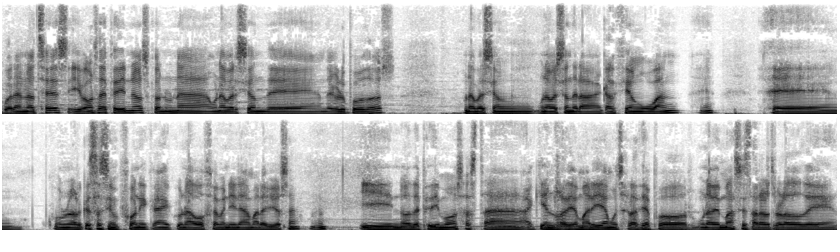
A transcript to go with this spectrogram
Buenas noches y vamos a despedirnos con una, una versión de, del grupo U2, una versión, una versión de la canción One, ¿eh? Con una orquesta sinfónica y con una voz femenina maravillosa. Y nos despedimos hasta aquí en Radio María. Muchas gracias por una vez más estar al otro lado de,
